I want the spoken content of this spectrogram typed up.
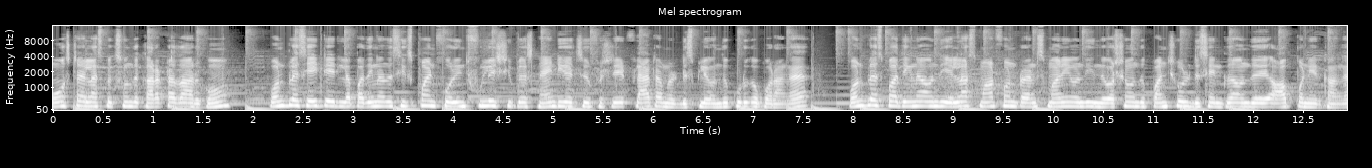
மோஸ்ட்டாக எல்லா ஸ்பெக்ஸ் வந்து கரெக்டாக தான் இருக்கும். ஒன் பிளஸ் எயிட் எயிட்டில் பார்த்தீங்கன்னா வந்து six point four inch full HD plus ninety H refresh rate flat AMOLED display வந்து கொடுக்க போகிறாங்க ஒன் ப்ளஸ் பார்த்தீங்கன்னா வந்து எல்லா ஸ்மார்ட் ஃபோன் பிராண்ட்ஸ் மாதிரியும் வந்து இந்த வருஷம் வந்து பஞ்சுவல் டிசைனுக்கு தான் வந்து ஆப் பண்ணியிருக்காங்க.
